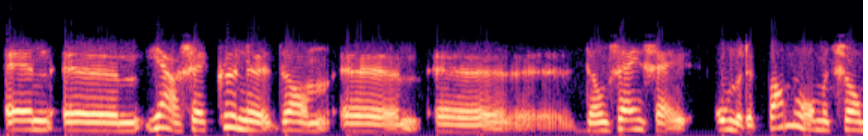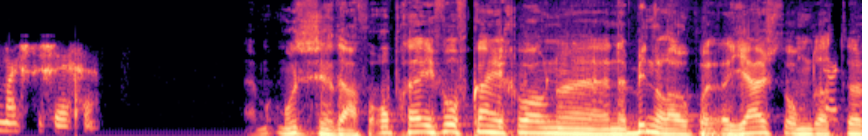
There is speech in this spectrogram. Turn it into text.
En ehm, ja, zij kunnen dan, ehm, eh, dan zijn zij onder de pannen, om het zo maar eens te zeggen. Moeten ze zich daarvoor opgeven of kan je gewoon eh, naar binnen lopen? eh, Juist omdat er...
